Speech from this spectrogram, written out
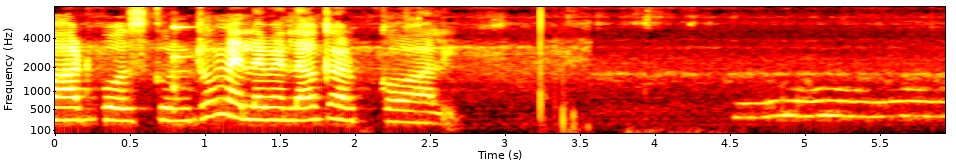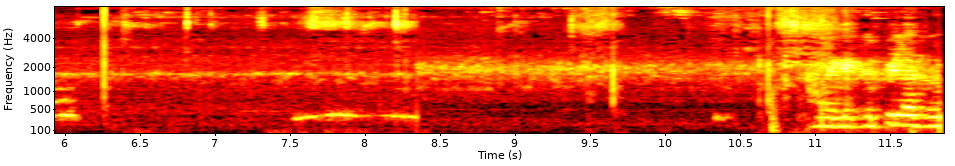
వాటర్ పోసుకుంటూ మెల్లమెల్లగా కలుపుకోవాలి. అలాగే గుప్పిలకు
